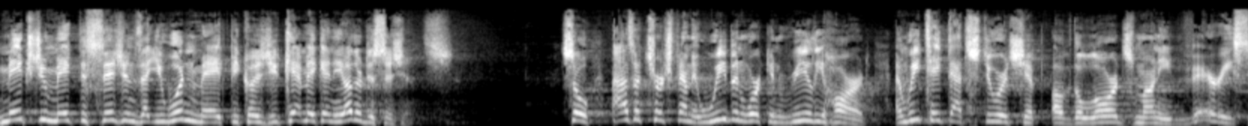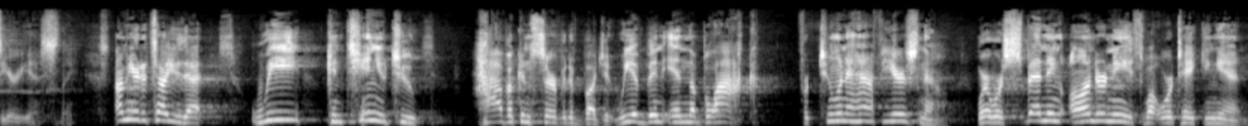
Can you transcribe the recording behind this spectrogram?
makes you make decisions that you wouldn't make because you can't make any other decisions. So as a church family, we've been working really hard and we take that stewardship of the Lord's money very seriously. I'm here to tell you that we continue to have a conservative budget. We have been in the black for two and a half years now where we're spending underneath what we're taking in.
